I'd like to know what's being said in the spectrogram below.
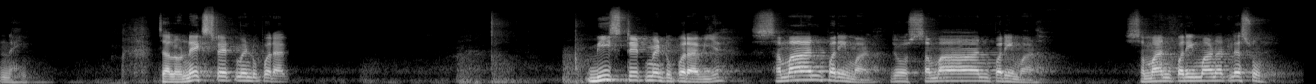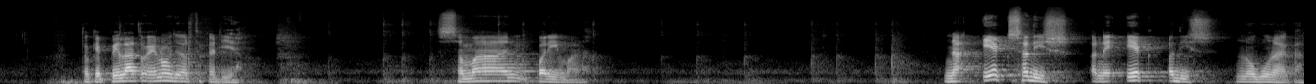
નહીં. ચાલો નેક્સ્ટ સ્ટેટમેન્ટ ઉપર આવી બી સ્ટેટમેન્ટ ઉપર આવીએ. સમાન પરિમાણ, જો સમાન પરિમાણ સમાન પરિમાણ એટલે શું? તો કે પહેલાં તો એનો જ અર્થ કરીએ સમાન પરિમાણ. ના એક સદિશ અને એક અદિશનો ગુણાકાર.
